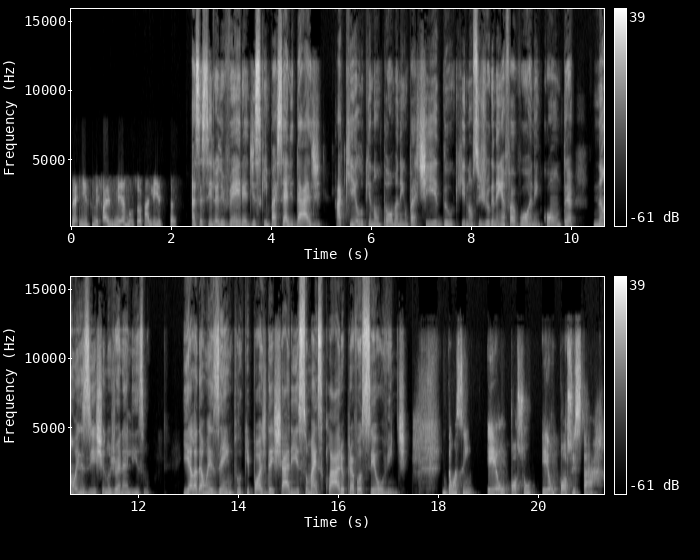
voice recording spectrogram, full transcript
Né? Isso me faz menos jornalista? A Cecília Oliveira diz que imparcialidade, aquilo que não toma nenhum partido, que não se julga nem a favor nem contra, não existe no jornalismo. E ela dá um exemplo que pode deixar isso mais claro para você, ouvinte. Então, assim, eu posso, eu posso estar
